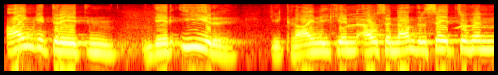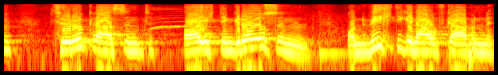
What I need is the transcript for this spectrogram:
eingetreten, in der ihr die kleinlichen Auseinandersetzungen zurücklassend euch den großen und wichtigen Aufgaben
